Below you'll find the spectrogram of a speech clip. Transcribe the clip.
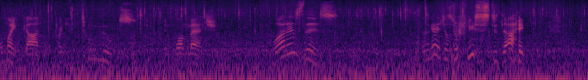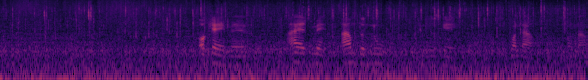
Oh my god, freaking two nukes in one match. What is this? This guy just refuses to die. Okay, man. I admit, I'm the noob in this game. For now. For now.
